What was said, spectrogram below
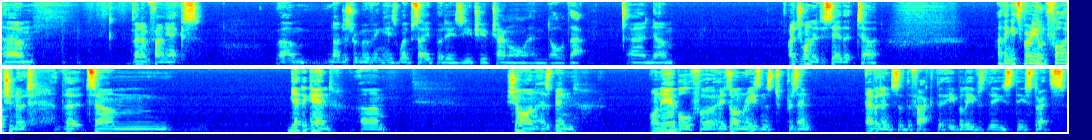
um, VenomFangX, um, not just removing his website but his YouTube channel and all of that. And um, I just wanted to say that uh, I think it's very unfortunate that um, yet again um, Shawn has been unable for his own reasons to present evidence of the fact that he believes these these threats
